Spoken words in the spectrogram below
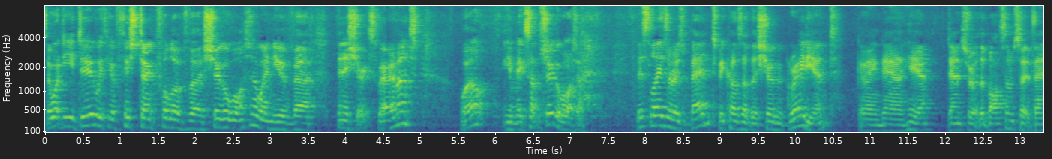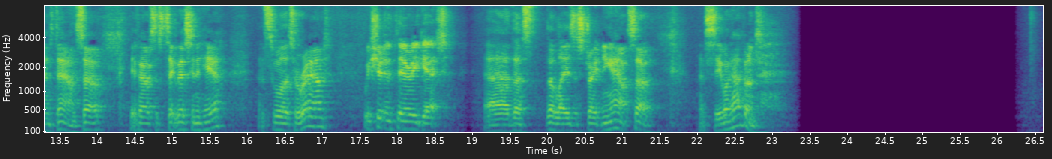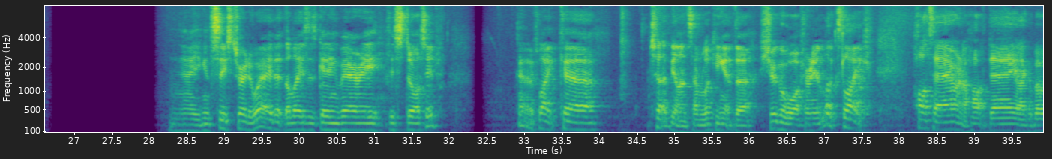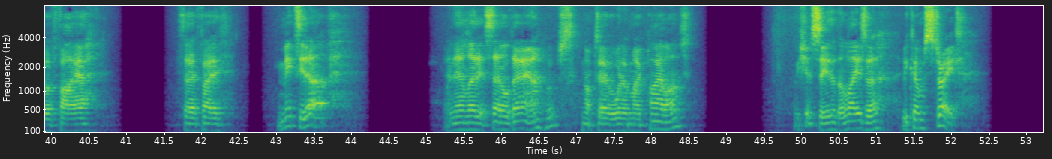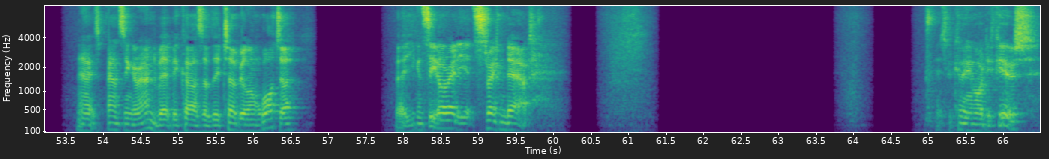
So what do you do with your fish tank full of uh, sugar water when you've uh, finished your experiment? Well, you mix up the sugar water. This laser is bent because of the sugar gradient going down here, denser at the bottom so it bends down. So if I was to stick this in here and swirl it around, we should in theory get uh, the, the laser straightening out. So let's see what happened. Now you can see straight away that the laser is getting very distorted. Kind of like uh, turbulence. I'm looking at the sugar water and it looks like hot air on a hot day, like above a fire. So if I mix it up and then let it settle down, oops, knocked over one of my pylons, we should see that the laser becomes straight. Now it's bouncing around a bit because of the turbulent water, but you can see already it's straightened out. It's becoming more diffuse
